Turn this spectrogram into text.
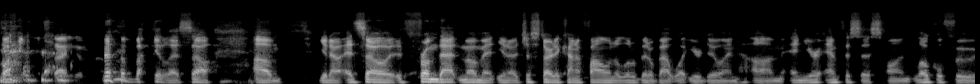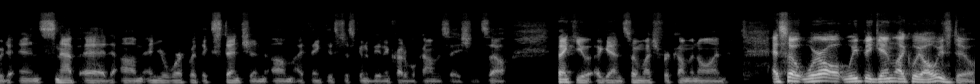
bucket list item bucket list. So." Um, you know and so from that moment you know just started kind of following a little bit about what you're doing um, and your emphasis on local food and snap ed um, and your work with extension um, i think is just going to be an incredible conversation. So thank you again so much for coming on. And so we're all we begin like we always do.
